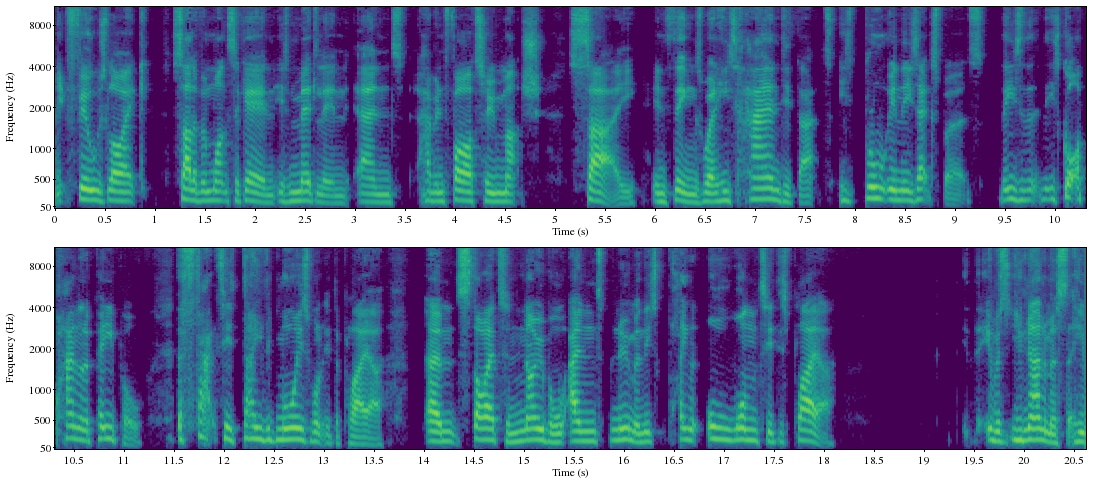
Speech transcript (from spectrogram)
it feels like Sullivan once again is meddling and having far too much say in things when he's handed that he's brought in these experts. These the, he's got a panel of people. The fact is, David Moyes wanted the player. Um, Steidten, Noble, and Newman. These players all wanted this player. It was unanimous that he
